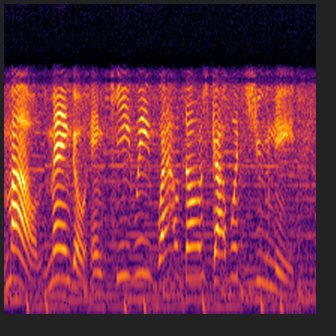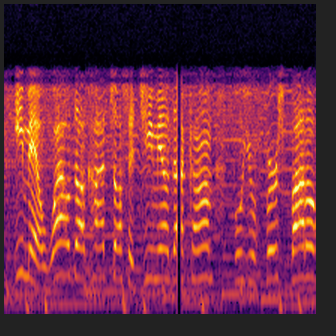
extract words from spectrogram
Mild, mango, and kiwi, Wild Dog's got what you need. Email wilddoghot at gmail.com for your first bottle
